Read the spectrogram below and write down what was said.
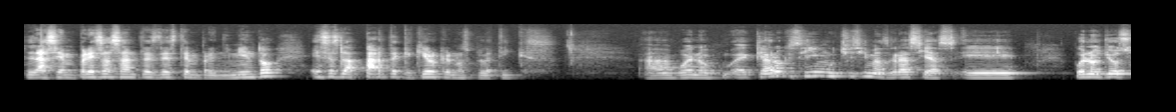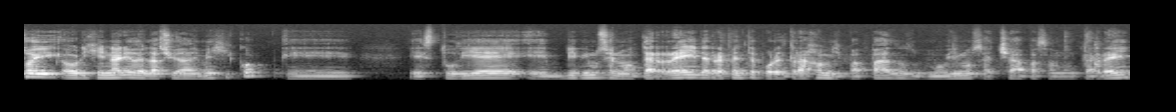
las empresas antes de este emprendimiento. Esa es la parte que quiero que nos platiques. Ah, bueno, eh, claro que sí, muchísimas gracias. Eh, bueno, yo soy originario de la Ciudad de México. Eh, estudié, eh, vivimos en Monterrey, de repente por el trabajo de mis papás nos movimos a Chiapas, a Monterrey,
